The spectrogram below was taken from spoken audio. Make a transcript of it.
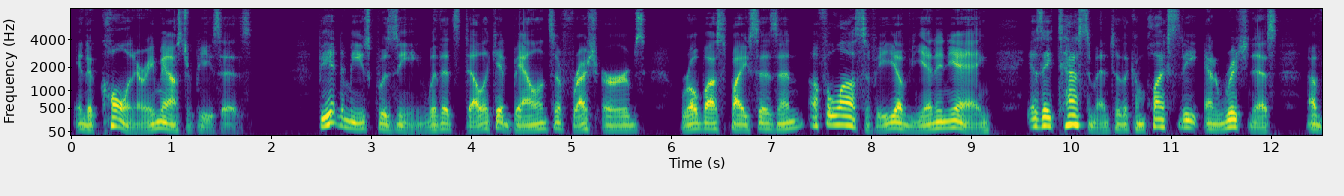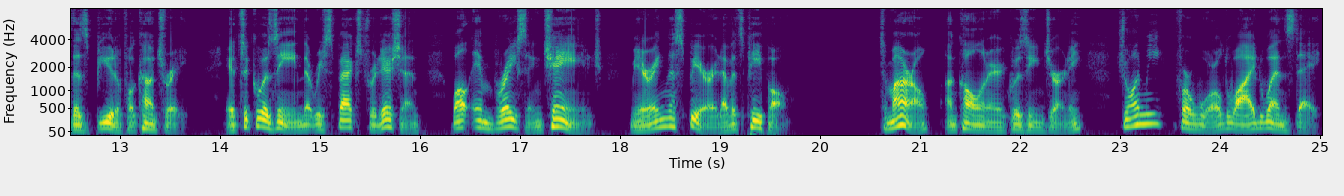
into culinary masterpieces. Vietnamese cuisine, with its delicate balance of fresh herbs, robust spices, and a philosophy of yin and yang, is a testament to the complexity and richness of this beautiful country. It's a cuisine that respects tradition while embracing change, mirroring the spirit of its people. Tomorrow, on Culinary Cuisine Journey, Join me for Worldwide Wednesday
